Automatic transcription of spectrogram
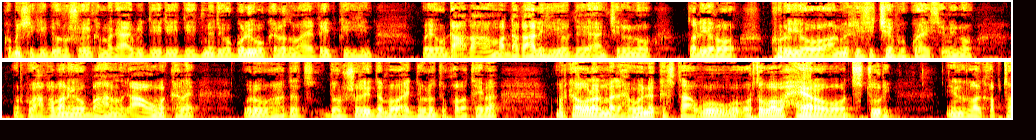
komishinkii doorashooyinka magacaabideedii diidmadii oo goli wakiiladuna ay qeyb ka yihiin way u dhacdaa. Ama dhaqaalihiio dee aan jirinoo dalyaro korayo oo aan wixiisi jeebka ku haysaninoo markuu wax qabanayo u baahan caawimo kale. Walow hadda doorashadii dambe ay dowladdu qabatayba marka walaal madaxweyne kasta horta waaba xeera waaba dastuuri in la qabto.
